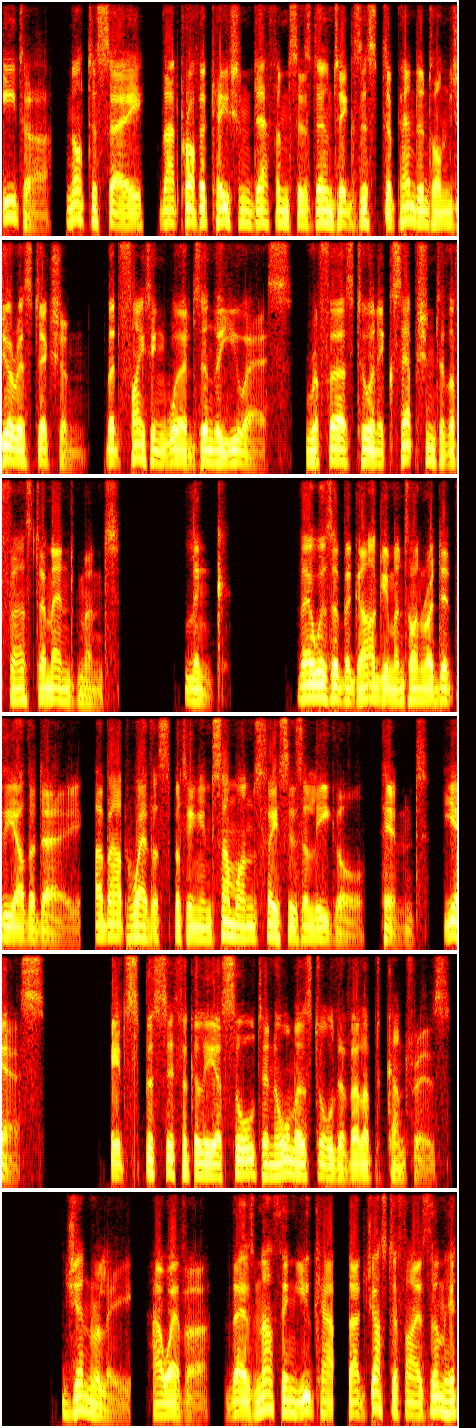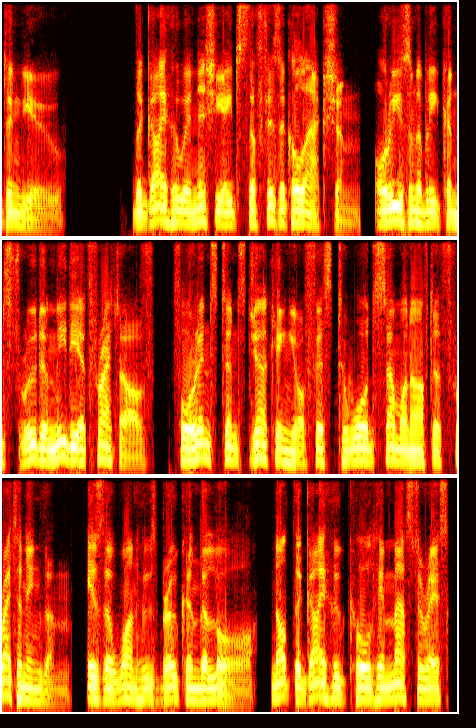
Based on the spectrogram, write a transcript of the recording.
ETA, not to say that provocation defenses don't exist dependent on jurisdiction, but fighting words in the US refers to an exception to the First Amendment. Link there was a big argument on Reddit the other day about whether spitting in someone's face is illegal. Hint, yes. It's specifically assault in almost all developed countries. Generally, however, there's nothing you can that justifies them hitting you. The guy who initiates the physical action, or reasonably construed immediate threat of, for instance jerking your fist towards someone after threatening them, is the one who's broken the law, not the guy who called him asterisk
